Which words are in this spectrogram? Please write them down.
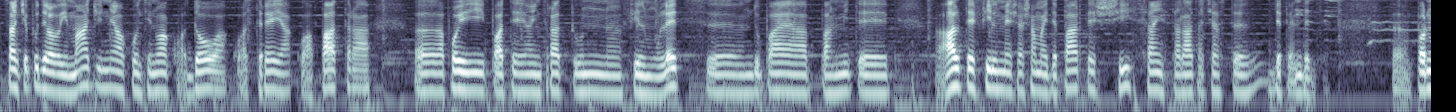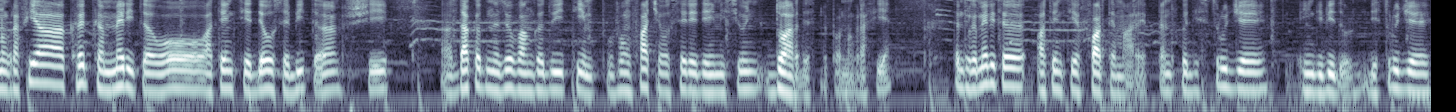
S-a început de la o imagine, au continuat cu a doua, cu a treia, cu a patra, uh, apoi poate a intrat un filmuleț, după aia anumite alte filme și așa mai departe și s-a instalat această dependență. Uh, pornografia cred că merită o atenție deosebită și uh, dacă Dumnezeu va îngădui timp, vom face o serie de emisiuni doar despre pornografie, pentru că merită o atenție foarte mare, pentru că distruge individul, distruge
